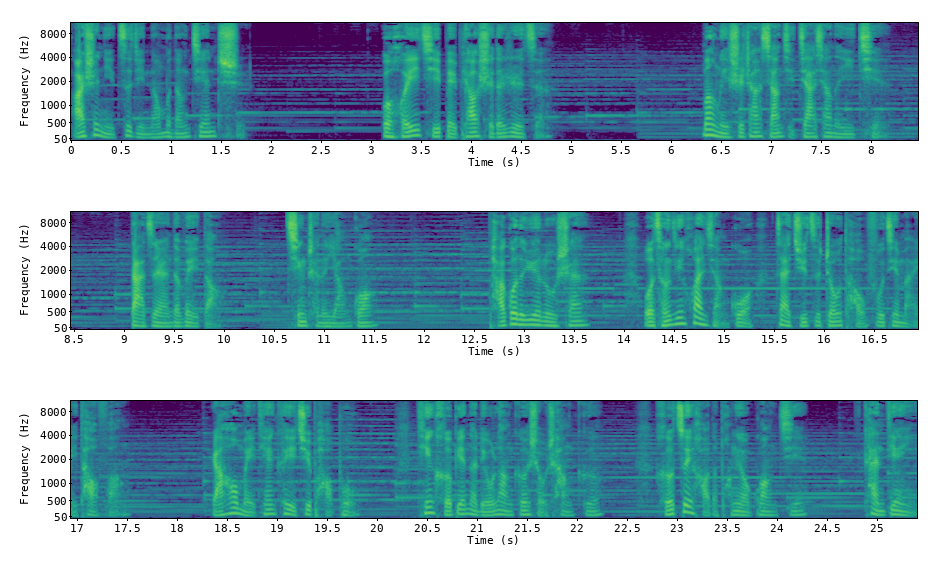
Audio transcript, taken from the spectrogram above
而是你自己能不能坚持？我回忆起北漂时的日子，梦里时常想起家乡的一切：大自然的味道，清晨的阳光，爬过的岳麓山。我曾经幻想过在橘子洲头附近买一套房，然后每天可以去跑步，听河边的流浪歌手唱歌，和最好的朋友逛街，看电影，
